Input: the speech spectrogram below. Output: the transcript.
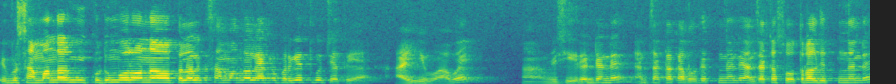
ఇప్పుడు సంబంధాలు మీ కుటుంబంలో ఉన్న పిల్లలకి సంబంధాలు లేక పరిగెత్తుకొచ్చేస్తాయా అయ్యి బాబాయ్. మీ సీరెడ్ అండి. ఎంత చక్కగా కథలు చెప్తుందండి ఎంత చక్కగా సూత్రాలు చెప్తుందండి.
